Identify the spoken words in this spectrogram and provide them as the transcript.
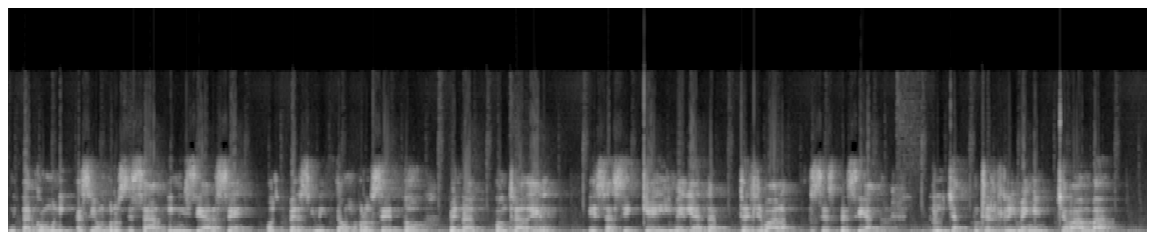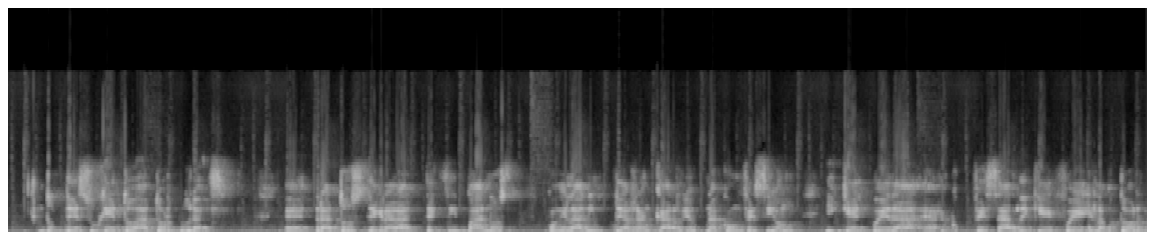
ni la comunicación procesal iniciarse o verse iniciado un proceso penal contra él. Es así que inmediatamente llevó a la Fuerza Especial de Lucha contra el Crimen en Cochabamba donde es sujeto a torturas, eh, tratos degradantes, inhumanos, con el ánimo de arrancarle una confesión y que él pueda eh, confesar de que fue el autor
